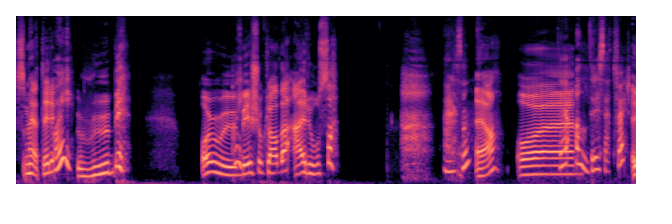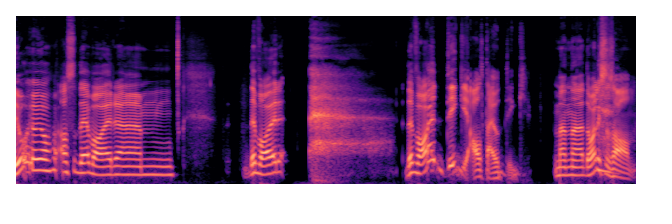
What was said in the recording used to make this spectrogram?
som heter Oi, Ruby. Og Ruby-sjokolade er rosa. er det sånn? Ja, og Det har eh, jeg aldri sett før. Jo, jo, jo. Altså, det var um, Det var Det var digg. Alt er jo digg. Men uh, det var liksom sånn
